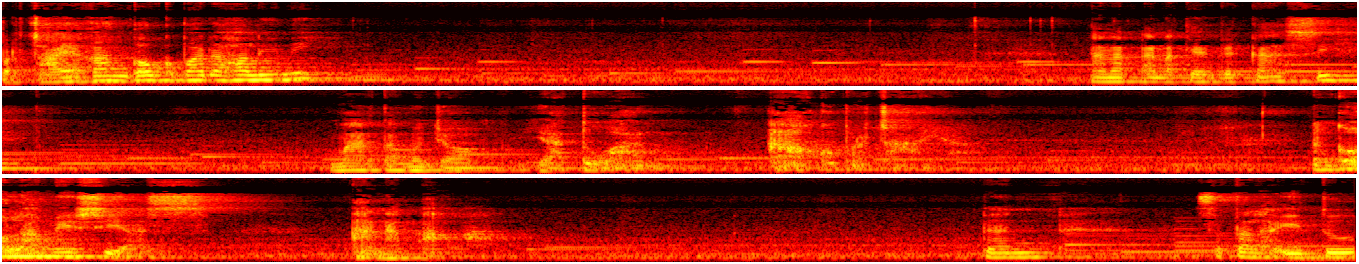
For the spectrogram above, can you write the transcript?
Percayakah engkau kepada hal ini? Anak-anak yang kekasih, Marta menjawab, Ya Tuhan, aku percaya. Engkaulah Mesias, anak Allah. Dan setelah itu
